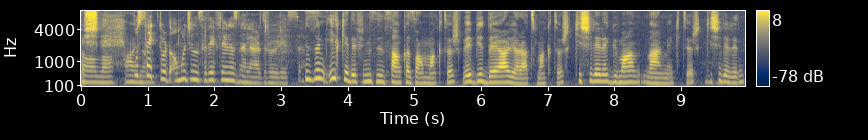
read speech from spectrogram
İnşallah. Aynen. Bu sektörde amacınız, hedefleriniz nelerdir öyleyse? Bizim ilk hedefimiz insan kazanmaktır ve bir değer yaratmaktır. Kişilere güven vermektir. Kişilerin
